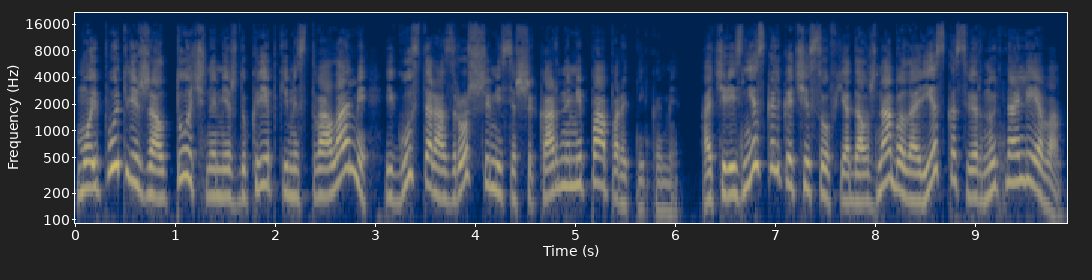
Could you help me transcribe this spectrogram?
Мой путь лежал точно между крепкими стволами и густо разросшимися шикарными папоротниками. А через несколько часов я должна была резко свернуть налево.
